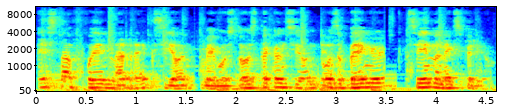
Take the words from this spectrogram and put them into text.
Esta fue la reacción, me gustó esta canción, it was a banger. See you in the next video.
